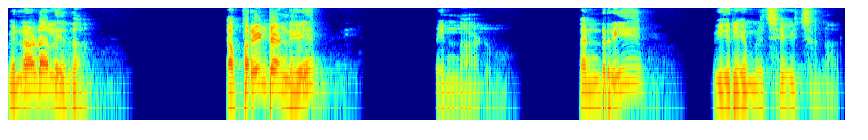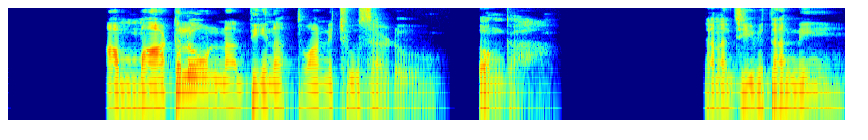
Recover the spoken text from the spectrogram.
విన్నాడా లేదా? చెప్పరేంటండి? విన్నాడు. తండ్రి వీరేమి చేయుచున్నారు? ఆ మాటలో ఉన్న దీనత్వాన్ని చూశాడు దొంగ. తన జీవితాన్ని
